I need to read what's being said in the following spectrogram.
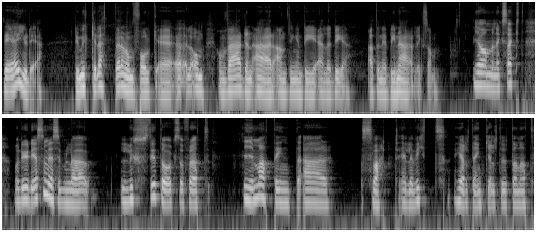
Det är ju det. Det är mycket lättare än om folk är, eller om, om världen är antingen det eller det. Att den är binär liksom. Ja, men exakt. Och det är ju det som är så himla lustigt då också för att i och med att det inte är svart eller vitt helt enkelt utan att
